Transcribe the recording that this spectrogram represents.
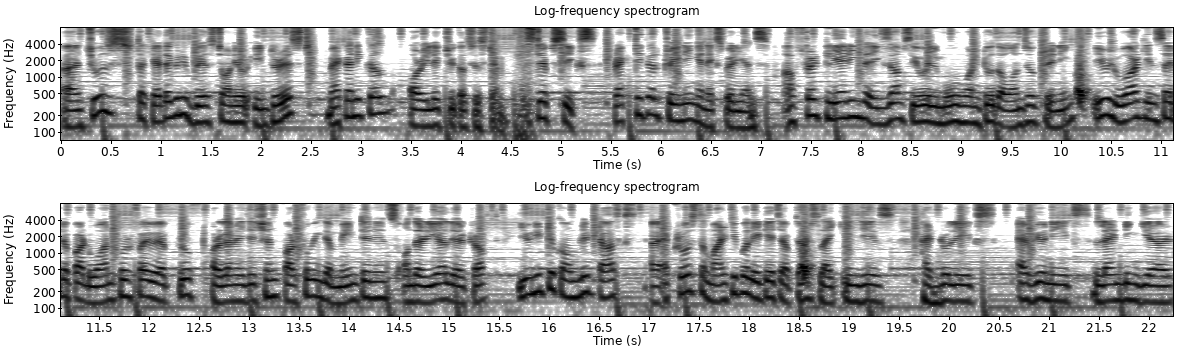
Uh, choose the category based on your interest, mechanical or electrical system. Step 6. Practical training and experience. After clearing the exams, you will move on to the on-job training. You will work inside a Part 145 approved organization performing the maintenance on the real aircraft. You need to complete tasks uh, across the multiple ATA chapters like engines, hydraulics, hydraulics, avionics, landing gear,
